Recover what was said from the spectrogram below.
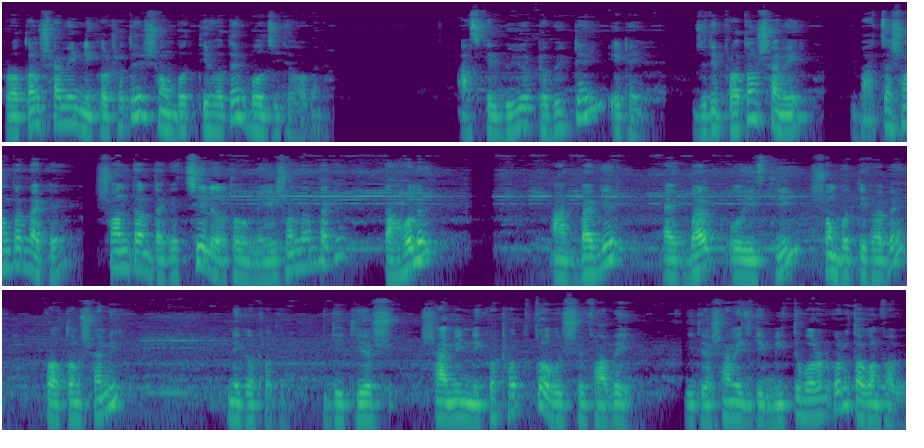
প্রথম স্বামীর নিকট হতে সম্পত্তি হতে বঞ্চিত হবে না। আজকের ভিডিওর টপিকটাই এটাই। যদি প্রথম স্বামীর বাচ্চা সন্তান থাকে সন্তান থাকে ছেলে অথবা মেয়ে সন্তান থাকে, তাহলে আট ভাগের এক ভাগ ওই স্ত্রী সম্পত্তি পাবে প্রথম স্বামীর নিকট হতে। দ্বিতীয় স্বামীর নিকট হতে তো অবশ্যই পাবেই দ্বিতীয় স্বামী যদি মৃত্যুবরণ করে, তখন পাবে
